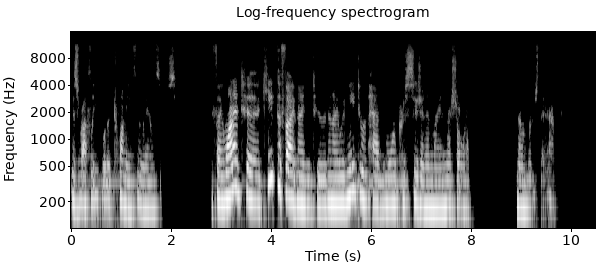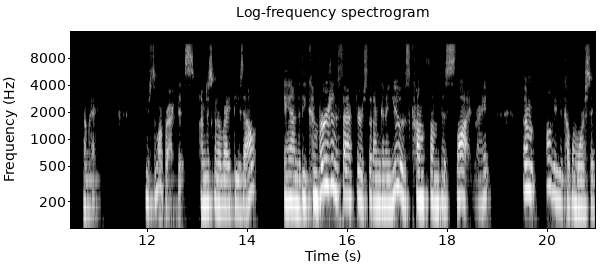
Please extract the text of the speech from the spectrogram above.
is roughly equal to 20 fluid ounces. If I wanted to keep the 592, then I would need to have had more precision in my initial numbers there. Okay, here's some more practice. I'm just going to write these out. And the conversion factors that I'm going to use come from this slide, right? Um, I'll give you a couple more sig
